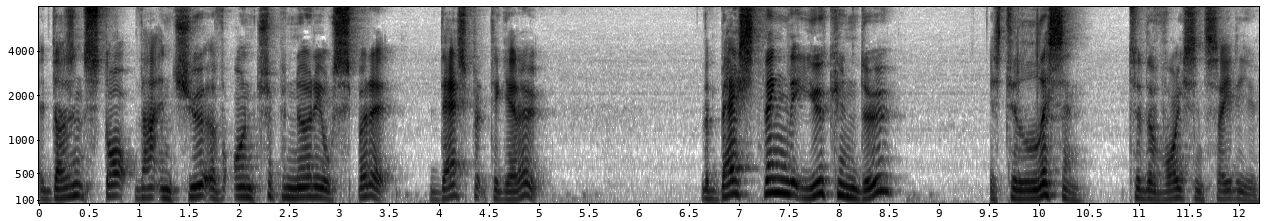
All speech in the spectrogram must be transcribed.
It doesn't stop that intuitive entrepreneurial spirit desperate to get out. The best thing that you can do is to listen to the voice inside of you,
